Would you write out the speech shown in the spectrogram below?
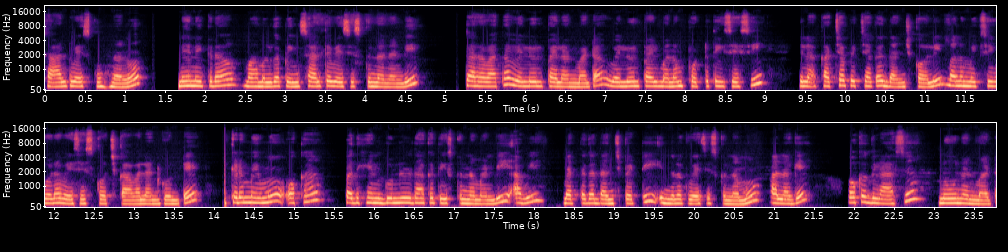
సాల్ట్ వేసుకుంటున్నాను. నేను ఇక్కడ మామూలుగా పింక్ సాల్టే వేసేసుకున్నానండి. తర్వాత వెల్లుల్లిపాయలు అన్నమాట. వెల్లుల్లిపాయలు మనం పొట్టు తీసేసి ఇలా కచ్చాపిచ్చాక దంచుకోవాలి. మనం మిక్సీ కూడా వేసేసుకోవచ్చు కావాలనుకుంటే. ఇక్కడ మేము ఒక పదిహేను గుండెల దాకా తీసుకున్నామండి. అవి మెత్తగా దంచిపెట్టి ఇందులోకి వేసేసుకున్నాము. అలాగే ఒక గ్లాసు నూనె అన్నమాట.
